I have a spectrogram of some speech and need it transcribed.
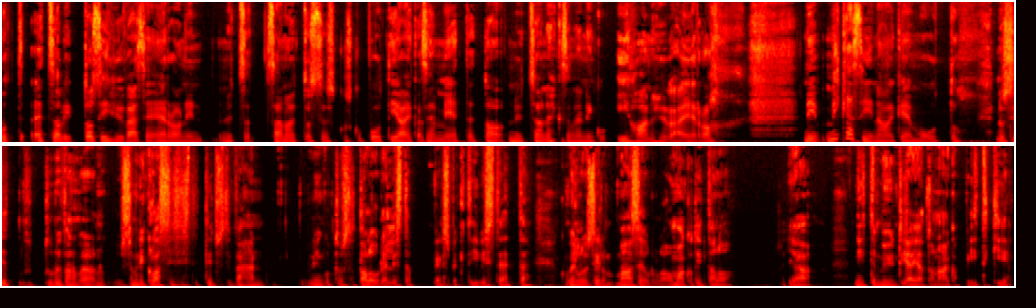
Mutta se oli tosi hyvä se ero, niin nyt sä sanoit tuossa joskus, kun puhuttiin aikaisemmin, että no, nyt se on ehkä semmoinen niin kuin ihan hyvä ero. Niin mikä siinä oikein muuttui? No se tuli varmaan, se meni klassisesti tietysti vähän niin kuin tuosta taloudellista perspektiivistä, että kun meillä oli siellä maaseudulla omakotitalo ja niiden myyntiajat on aika pitkiä.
